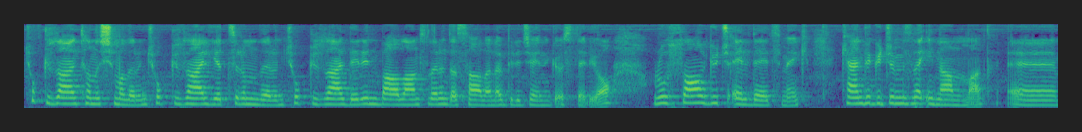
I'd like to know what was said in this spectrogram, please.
çok güzel tanışmaların, çok güzel yatırımların, çok güzel derin bağlantıların da sağlanabileceğini gösteriyor. Ruhsal güç elde etmek, kendi gücümüze inanmak, e,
